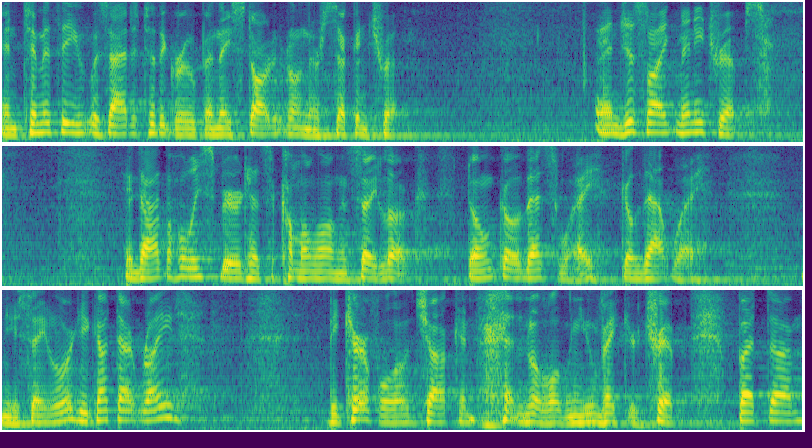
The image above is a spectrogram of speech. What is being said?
and Timothy was added to the group, and they started on their second trip. And just like many trips, God the Holy Spirit has to come along and say, Look, don't go this way, go that way. And you say, Lord, you got that right? Be careful, Chuck and, and when you make your trip. But um,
